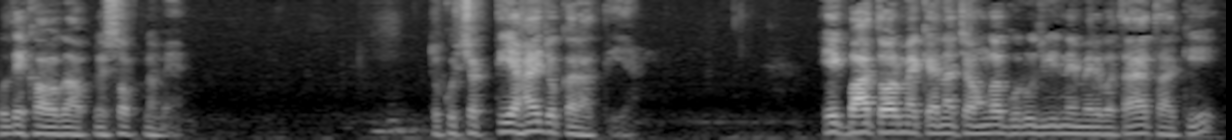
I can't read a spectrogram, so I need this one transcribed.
वो देखा होगा अपने स्वप्न में। तो कुछ शक्तियाँ हैं जो कराती हैं। एक बात और मैं कहना चाहूँगा गुरु जी ने मेरे बताया था कि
